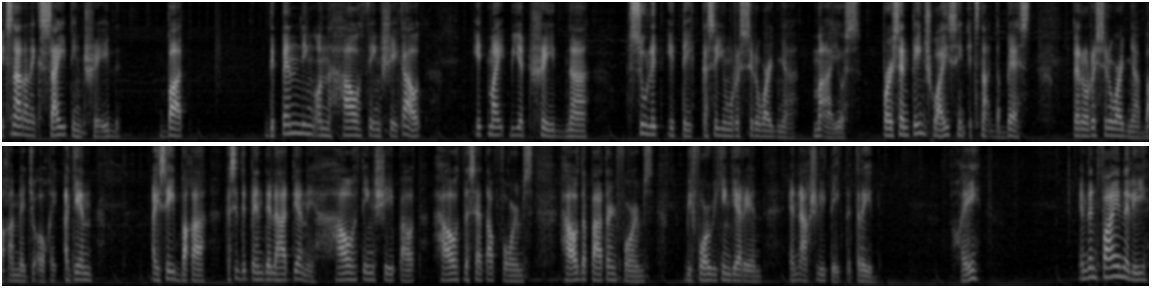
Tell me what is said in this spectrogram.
It's not an exciting trade, but depending on how things shake out, it might be a trade na sulit i-take kasi yung risk reward niya maayos percentage wise, it's not the best. Pero risk reward niya, baka medyo okay. Again, I say baka kasi depende lahat yan eh. How things shape out, how the setup forms, how the pattern forms before we can get in and actually take the trade. Okay? And then finally,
